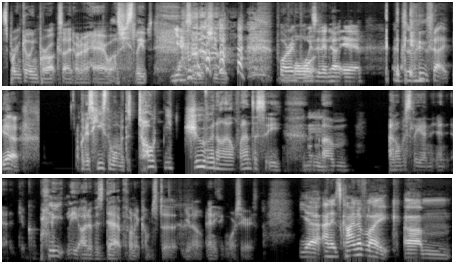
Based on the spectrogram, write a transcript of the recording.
sprinkling peroxide on her hair while she sleeps. Yeah, so that she pouring more- poison in her ear. Exactly, yeah. Because he's the one with this totally juvenile fantasy. Mm. Um, and obviously in, in, you're completely out of his depth when it comes to, you know, anything more serious. Yeah, and it's kind of like um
